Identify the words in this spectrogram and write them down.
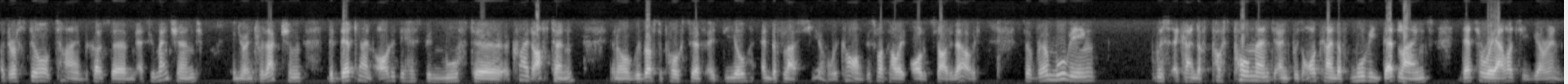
or there's still time because, um, as you mentioned in your introduction, the deadline already has been moved uh, quite often. You know, we were supposed to have a deal end of last year. We can't. this was how it all started out. So we're moving with a kind of postponement and with all kind of moving deadlines. That's a reality we are in.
